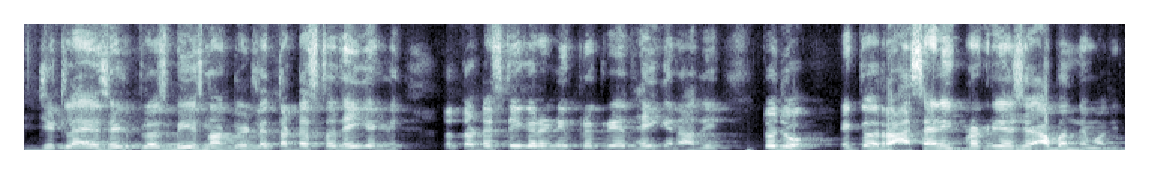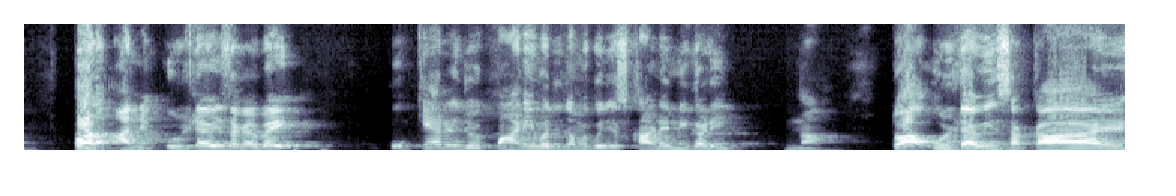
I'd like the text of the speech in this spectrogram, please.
જેટલા એસિડ પ્લસ બેઝ નાખ દો એટલે તટસ્થ થઈ ગયા નહીં? તો તટસ્થીકરણની પ્રક્રિયા થઈ કે ના થઈ? તો જો, એક તો રાસાયણિક પ્રક્રિયા છે આ બંનેમાંથી. પણ આને ઉલટાવી શકાય. ભાઈ, હું ક્યારે જોયું? પાણીમાંથી તમે કોઈ દિવસ ખાંડ નીકળી? ના. તો આ ઉલટાવી શકાય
